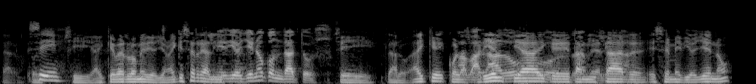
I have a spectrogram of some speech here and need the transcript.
Claro. sí. Sí, hay que verlo medio lleno, hay que ser realista. Medio lleno con datos. Sí, claro. Hay que, con la experiencia, hay que tamizar ese medio lleno,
